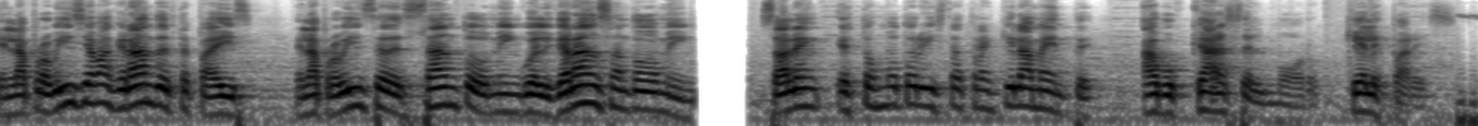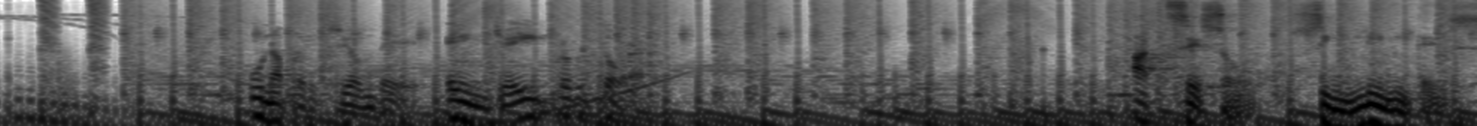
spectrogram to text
En la provincia más grande de este país, en la provincia de Santo Domingo, el Gran Santo Domingo, salen estos motoristas tranquilamente a buscarse el moro. ¿Qué les parece? Una producción de NJ Productora. Acceso sin límites.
